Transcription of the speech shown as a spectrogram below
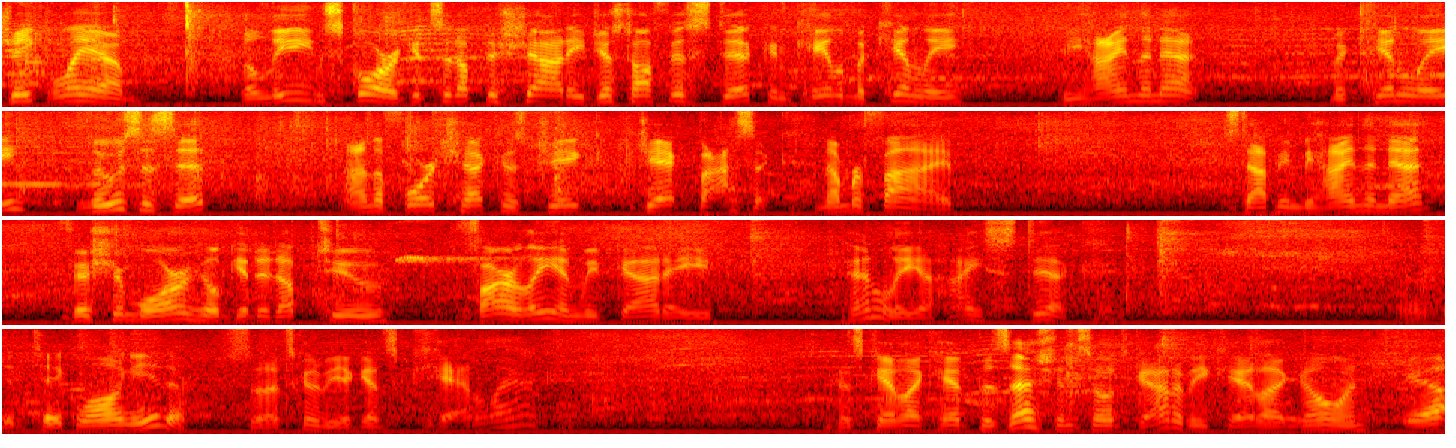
Jake Lamb. The leading scorer gets it up to Shoddy just off his stick, and Caleb McKinley behind the net. McKinley loses it. On the forecheck is Jake Jack Bosick, number five. Stopping behind the net, Fisher Moore. He'll get it up to Farley, and we've got a penalty, a high stick. Didn't take long either. So that's going to be against Cadillac? Because Cadillac had possession, so it's got to be Cadillac going. Yeah,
